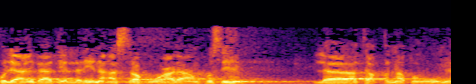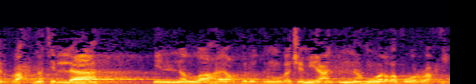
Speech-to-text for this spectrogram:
قل يا عبادي الذين أسرفوا على أنفسهم لا تقنطوا من رحمة الله إن الله يغفر الذنوب جميعا إنه هو الغفور الرحيم.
